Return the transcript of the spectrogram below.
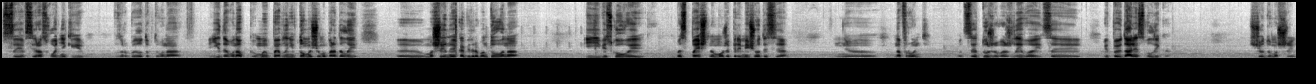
Всі, всі розходники зробили. Тобто вона їде. Вона, ми впевнені в тому, що ми передали е, машину, яка відремонтована, і військовий безпечно може переміщуватися е, на фронті. Це дуже важливо і це відповідальність велика щодо машин.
